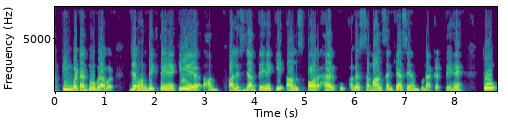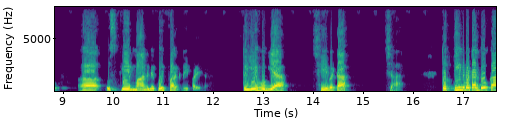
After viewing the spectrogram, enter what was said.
तीन बटा दो बराबर। जब हम देखते हैं कि हम पहले से जानते हैं कि अंश और हर को अगर समान संख्या से हम गुना करते हैं तो आ, उसके मान में कोई फ़र्क नहीं पड़ेगा। तो ये हो गया छ बटा चार। तो तीन बटा दो का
